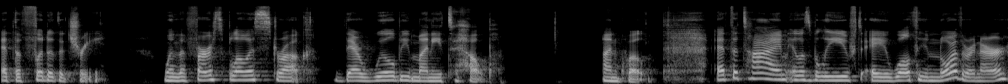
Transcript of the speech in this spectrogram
at the foot of the tree. When the first blow is struck, there will be money to help. Unquote. At the time, it was believed a wealthy northerner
